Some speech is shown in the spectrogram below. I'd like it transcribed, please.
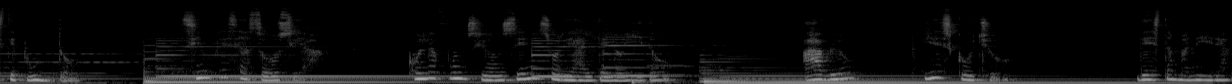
Este punto siempre se asocia con la función sensorial del oído. Hablo y escucho. De esta manera,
